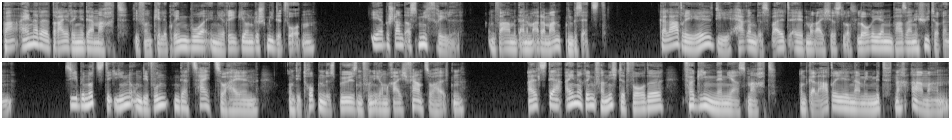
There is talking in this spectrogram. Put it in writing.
war einer der drei Ringe der Macht, die von Celebrimbor in Eregion geschmiedet wurden. Er bestand aus Mithril und war mit einem Adamanten besetzt. Galadriel, die Herrin des Waldelbenreiches Lothlorien, war seine Hüterin. Sie benutzte ihn, um die Wunden der Zeit zu heilen und die Truppen des Bösen von ihrem Reich fernzuhalten. Als der eine Ring vernichtet wurde, verging Nenyas Macht und Galadriel nahm ihn mit nach Aman.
